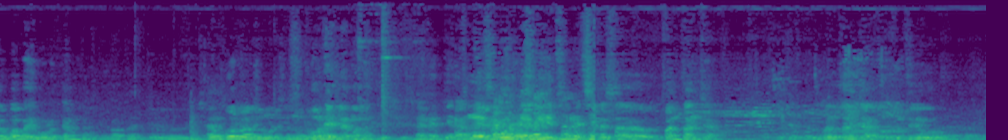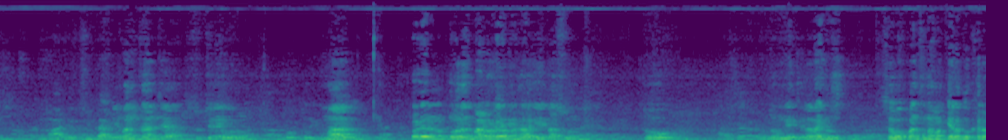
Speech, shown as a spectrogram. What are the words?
बाबा हे बोलत काय म्हणतात? पंचांच्या पंचांच्या सूचनेवरून पंचांच्या सूचनेवरून माल परत पाठवण्यात येत असून तो उतरून सर्व पंचनामा केला तो खरा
